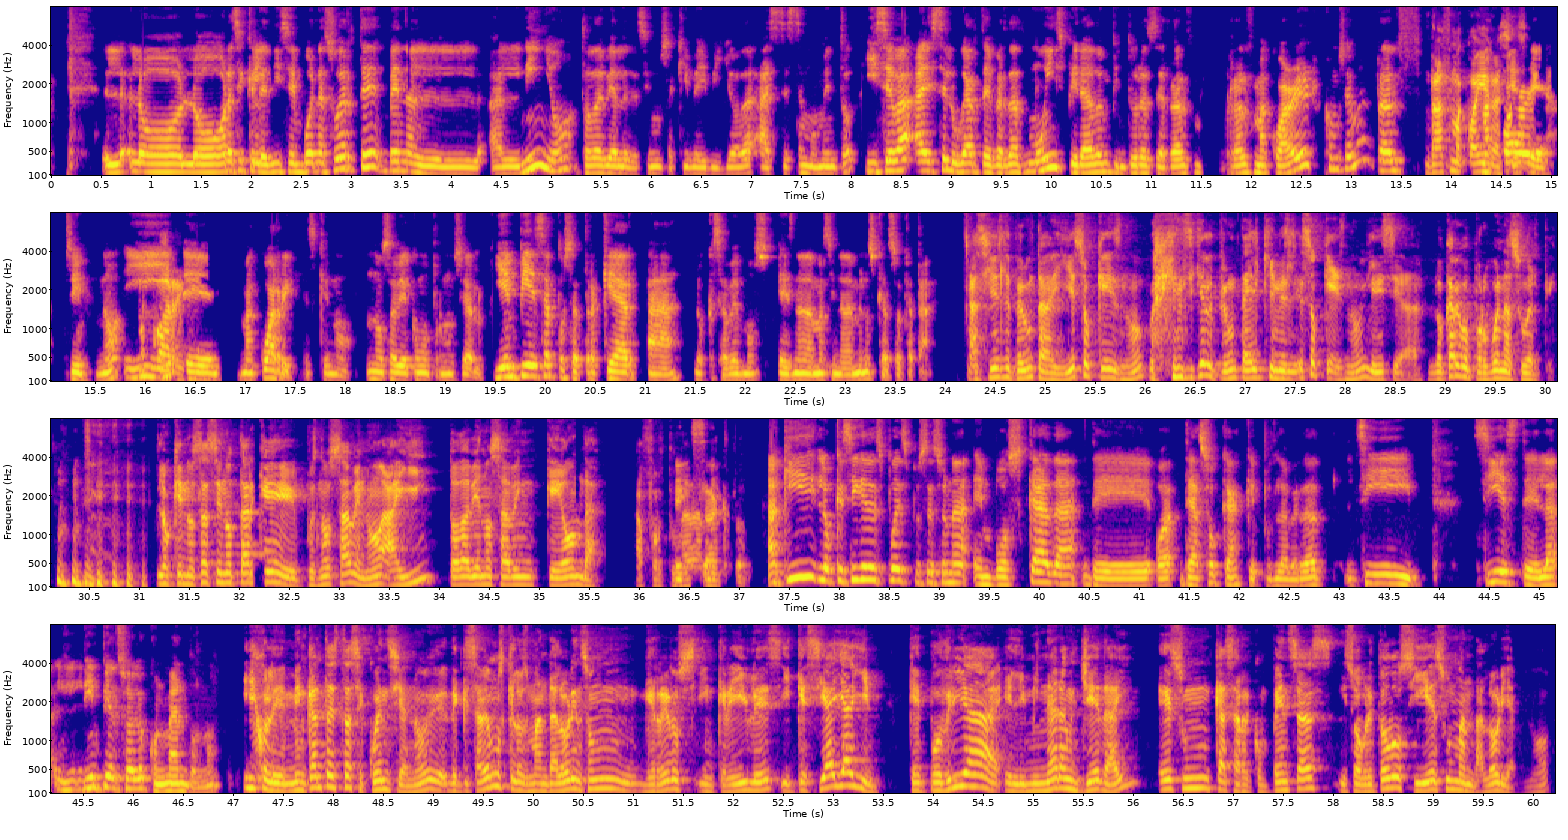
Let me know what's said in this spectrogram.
lo, lo, ahora sí que le dicen buena suerte, ven al, al niño, todavía le decimos aquí Baby Yoda hasta este momento, y se va a este lugar de verdad muy inspirado en pinturas de Ralph, Ralph McQuarrie, ¿cómo se llama? Ralph Ralph McQuarrie. Macquarie, sí, ¿no? Y Macquarie. eh, Macquarie, es que no, no sabía cómo pronunciarlo. Y empieza pues a traquear a lo que sabemos es nada más y nada menos que a Tano. Así es, le pregunta, ¿y eso qué es, no? Porque ni siquiera le pregunta a él quién es, ¿eso qué es, no? Y le dice, "Ah, lo cargo por buena suerte. Lo que nos hace notar que, pues no saben, ¿no? Ahí todavía no saben qué onda, afortunadamente. Exacto. Aquí lo que sigue después pues es una emboscada de, de Ahsoka que pues la verdad sí, sí este, la, limpia el suelo con mando, ¿no? Híjole, me encanta esta secuencia, ¿no? De que sabemos que los Mandalorians son guerreros increíbles y que si hay alguien que podría eliminar a un Jedi, es un cazarrecompensas y sobre todo si es un Mandalorian, ¿no?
